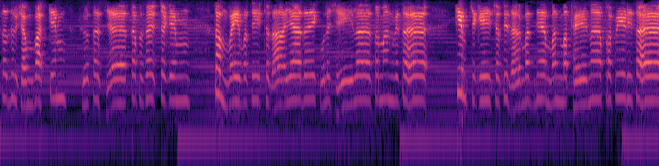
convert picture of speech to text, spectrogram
सदृशं वाक्यं श्रुतस्य तपसश्च किम् तं वै वसिष्ठदायादय कुलशील समन्वितः किं चिकीर्षसि धर्मज्ञ मन्मथेन प्रपीडितः?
